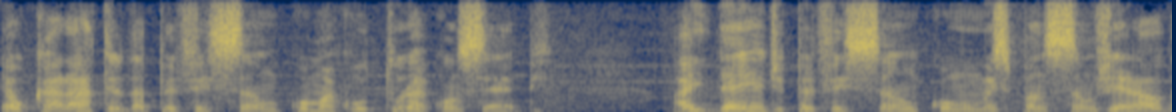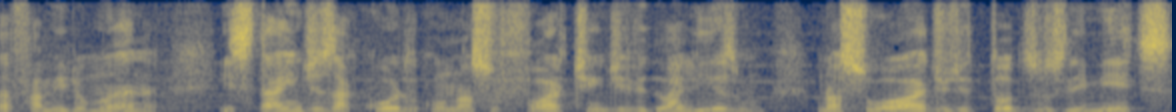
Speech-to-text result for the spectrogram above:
é o caráter da perfeição como a cultura a concebe. A ideia de perfeição, como uma expansão geral da família humana, está em desacordo com nosso forte individualismo, nosso ódio de todos os limites,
